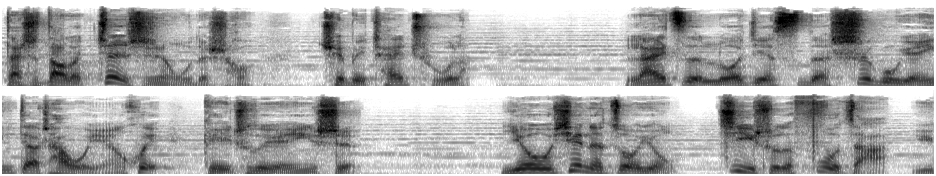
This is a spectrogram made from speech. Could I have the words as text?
但是到了正式任务的时候却被拆除了。来自罗杰斯的事故原因调查委员会给出的原因是：有限的作用、技术的复杂与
